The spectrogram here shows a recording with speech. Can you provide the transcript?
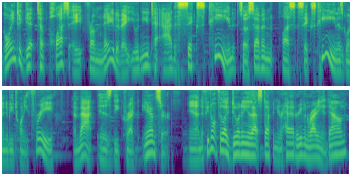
going to get to plus 8 from negative 8, you would need to add 16. So 7 plus 16 is going to be 23. And that is the correct answer. And if you don't feel like doing any of that stuff in your head or even writing it down,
